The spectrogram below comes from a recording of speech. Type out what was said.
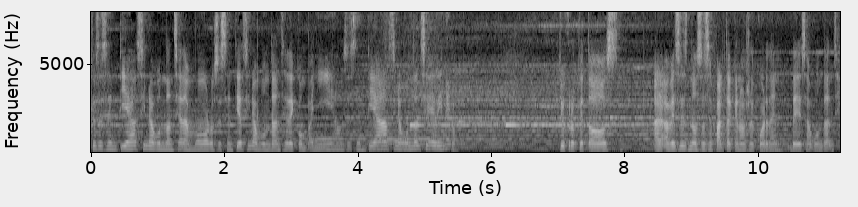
que se sentía sin abundancia de amor, o se sentía sin abundancia de compañía, o se sentía sin abundancia de dinero. Yo creo que todos a, veces nos hace falta que nos recuerden de esa abundancia.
